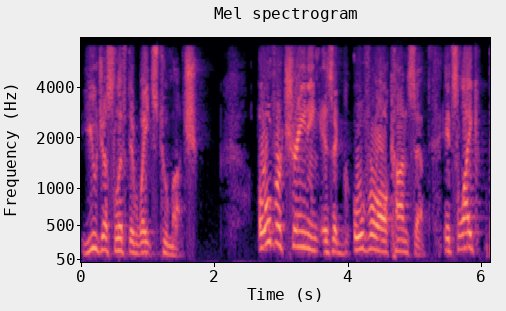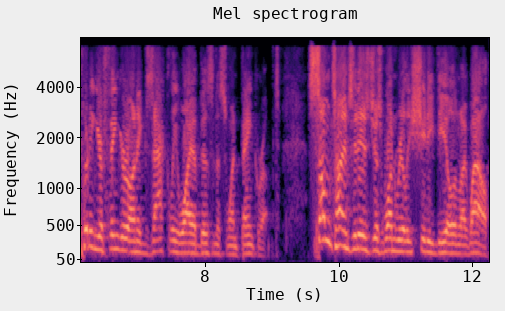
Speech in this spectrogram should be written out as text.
you just lifted weights too much. Overtraining is an overall concept. It's like putting your finger on exactly why a business went bankrupt. Sometimes it is just one really shitty deal and like, wow,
